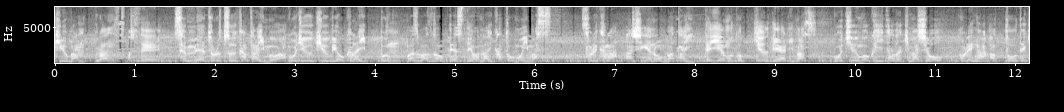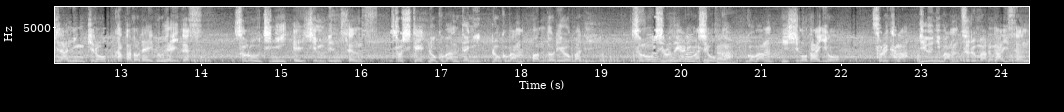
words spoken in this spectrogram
て9番フランスクセイ。1000m 通過タイムは59秒から1分まずまずのペースではないかと思いますそれから足毛の馬体 AM 特急であります。ご注目いただきましょう。これが圧倒的な人気のカタドレイルウェイです。そのうちにエイジン・ヴィンセンスそして6番手に6番バンドリロバリー。その後ろでやりましょうか。5番西の大王。それから12番鶴丸凱旋。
